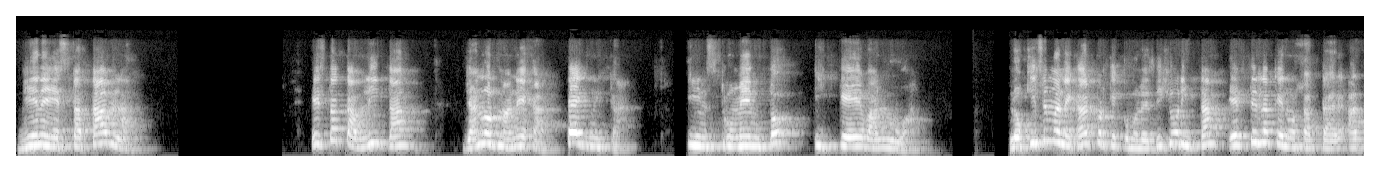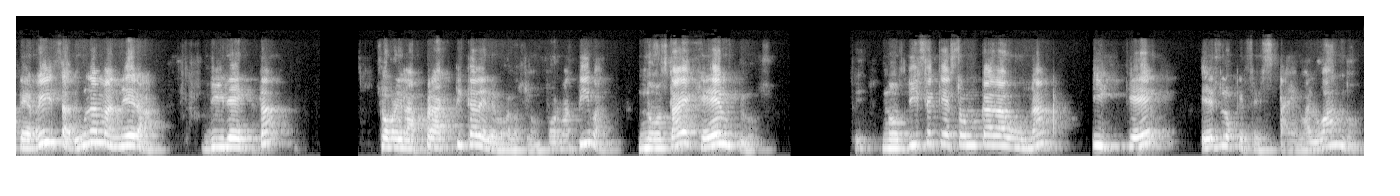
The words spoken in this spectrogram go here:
viene esta tabla. Esta tablita ya nos maneja técnica, instrumento y qué evalúa. Lo quise manejar porque, como les dije ahorita, esta es la que nos aterriza de una manera directa sobre la práctica de la evaluación formativa. Nos da ejemplos, nos dice qué son cada una y qué es lo que se está evaluando.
